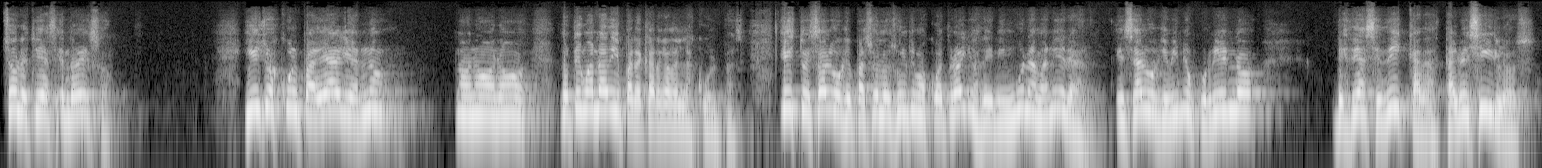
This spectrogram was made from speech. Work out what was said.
Solo estoy haciendo eso. ¿Y ello es culpa de alguien? No. No, no, no. No tengo a nadie para cargarle las culpas. Esto es algo que pasó en los últimos cuatro años de ninguna manera. Es algo que viene ocurriendo desde hace décadas, tal vez siglos,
